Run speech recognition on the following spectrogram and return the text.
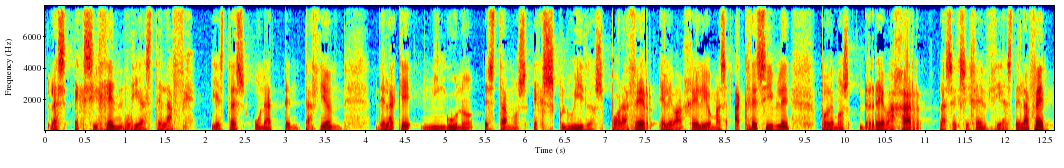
las exigencias de la fe. Y esta es una tentación de la que ninguno estamos excluidos. Por hacer el Evangelio más accesible podemos rebajar las exigencias de la fe.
